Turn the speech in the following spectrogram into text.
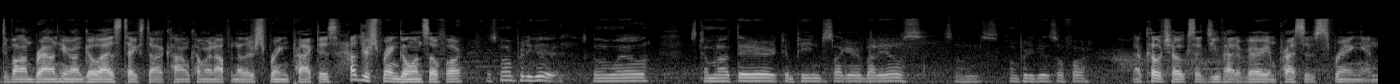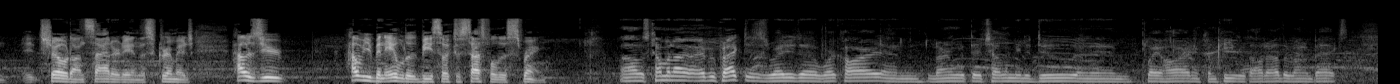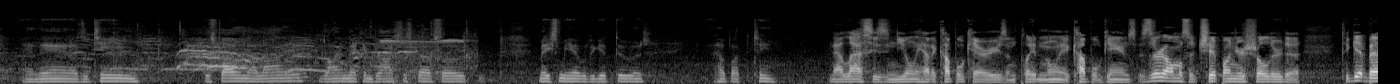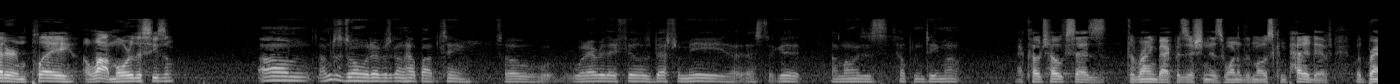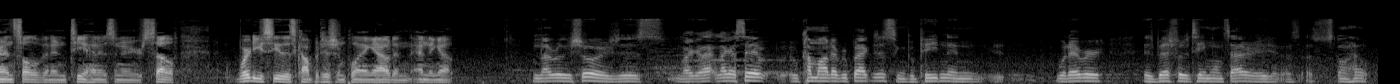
Davon Brown here on GoAztecs.com coming off another spring practice. How's your spring going so far? It's going pretty good. It's going well. It's coming out there competing just like everybody else. So it's going pretty good so far. Now, Coach Hoke said you've had a very impressive spring, and it showed on Saturday in the scrimmage. How's your, how have you been able to be so successful this spring? Um, I was coming out every practice ready to work hard and learn what they're telling me to do, and then play hard and compete with all the other running backs. And then as a team, just following that line, line making blocks and stuff, so it makes me able to get through and help out the team. Now, last season you only had a couple carries and played in only a couple games. Is there almost a chip on your shoulder to, to get better and play a lot more this season? Um, I'm just doing whatever's going to help out the team. So whatever they feel is best for me, that's the good, as long as it's helping the team out. Now, Coach Hoke says the running back position is one of the most competitive with Brandon Sullivan and Tia Henderson and yourself. Where do you see this competition playing out and ending up? I'm not really sure. It's just like like I said, we come out every practice and competing, and whatever is best for the team on Saturday, that's, that's going to help.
